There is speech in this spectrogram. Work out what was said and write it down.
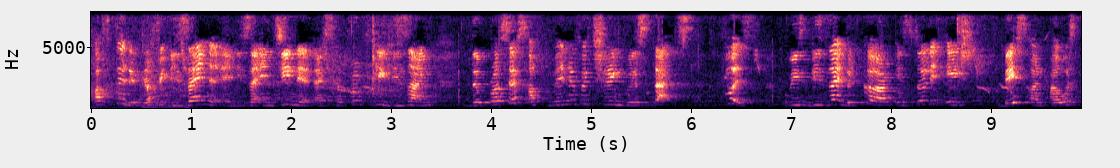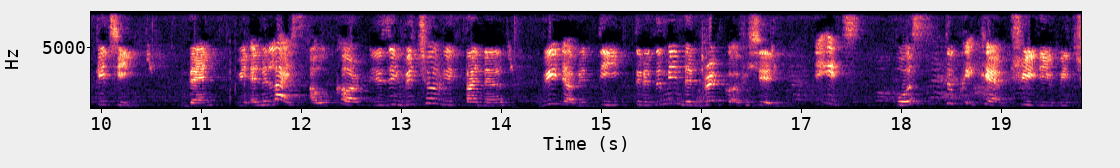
After the graphic designer and design engineer has successfully designed, the process of manufacturing will start. First, we design the car in solid edge based on our sketching. Then, we analyze our car using virtual wind tunnel VWT to determine the drag coefficient. It's post to QuickCam 3D V3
